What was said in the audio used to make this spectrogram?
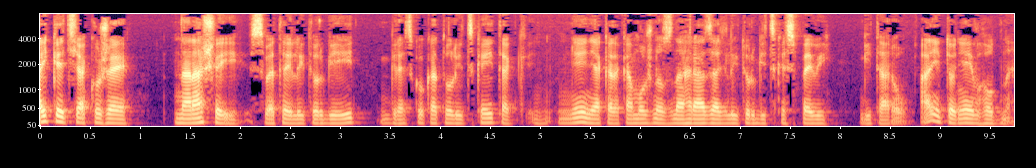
Aj keď akože na našej svetej liturgii grécko-katolíckej, tak nie je nejaká taká možnosť nahrádzať liturgické spevy gitarou. Ani to nie je vhodné.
